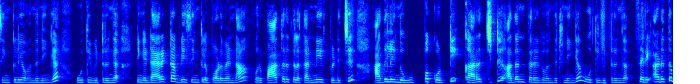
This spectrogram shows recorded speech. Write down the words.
சிங்க்லேயோ வந்து நீங்கள் ஊற்றி விட்டுருங்க. நீங்கள் டைரெக்டாக அப்படியே சிங்கில் போட வேண்டாம். ஒரு பாத்திரத்தில் தண்ணீர் பிடிச்சு அதில் இந்த உப்பை கொட்டி கரைச்சிட்டு அதன் பிறகு வந்துட்டு நீங்கள் ஊற்றி விட்டுருங்க. சரி அடுத்து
